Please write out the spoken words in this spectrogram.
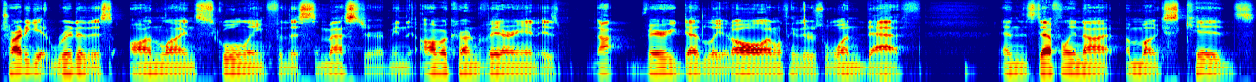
try to get rid of this online schooling for this semester. I mean, the Omicron variant is not very deadly at all. I don't think there's one death. And it's definitely not amongst kids.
